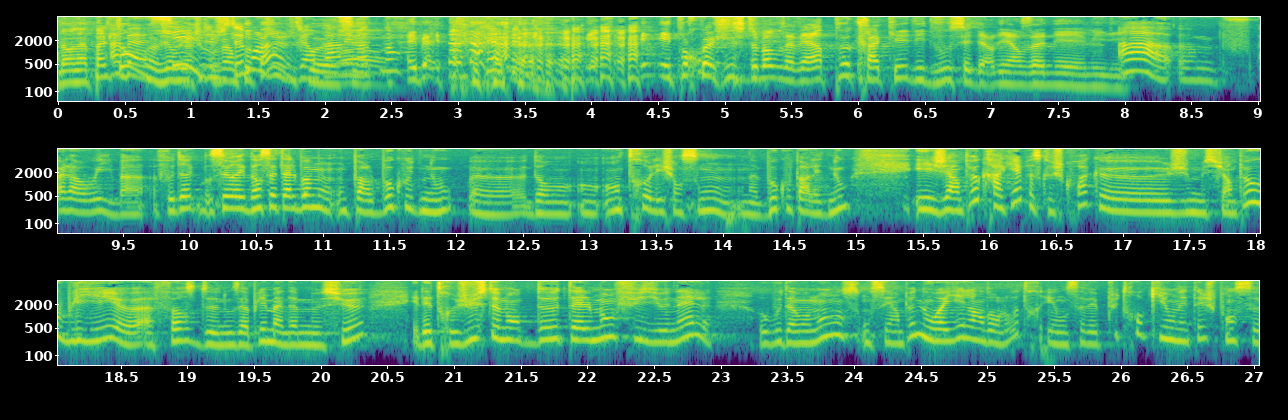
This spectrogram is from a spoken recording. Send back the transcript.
Mais on n'a pas le Ah temps. bah on est si, justement, je, je vais en parler maintenant. Eh ben, et, et pourquoi justement vous avez un peu craqué, dites-vous, ces dernières années, Émilie? Ah, euh, alors oui, bah, faut dire que c'est vrai que dans cet album, on, on parle beaucoup de nous. euh, dans, en- entre les chansons, on a beaucoup parlé de nous. Et j'ai un peu craqué parce que je crois que je me suis un peu oubliée euh, à force de nous appeler Madame Monsieur et d'être justement deux tellement fusionnels. Au bout d'un moment, on, s'est un peu noyés l'un dans l'autre et on savait plus trop qui on était, je pense, euh,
